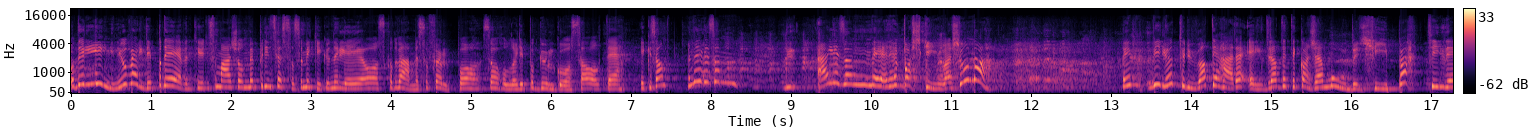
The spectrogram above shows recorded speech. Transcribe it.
Og det ligner jo veldig på det eventyret som er sånn med prinsessa som ikke kunne le, og skal du være med, så følg på, så holder de på gullgåsa og alt det. Ikke sant? Men det er liksom, er liksom mer barskingversjon, da. Jeg vil jo tro at det her er eldre, at dette kanskje er moderskipet til det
